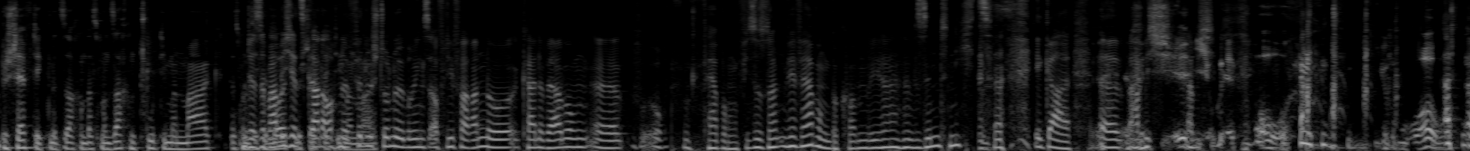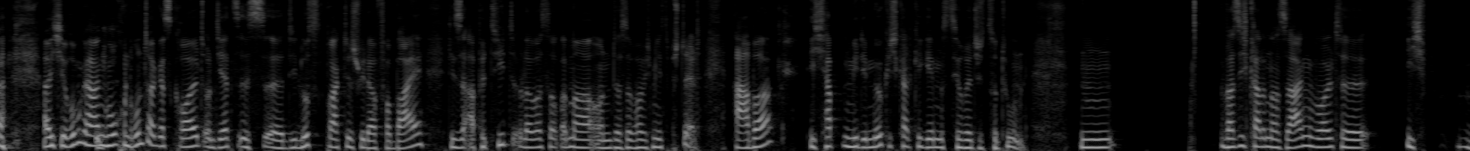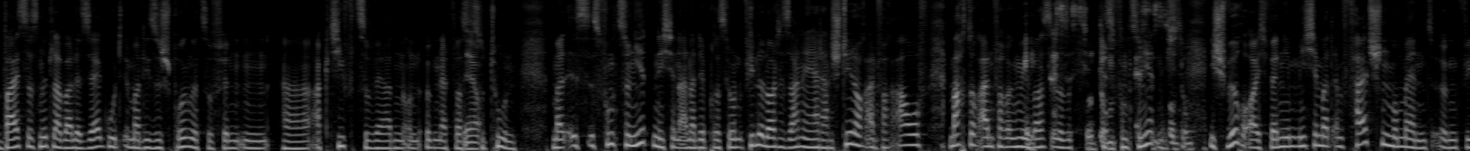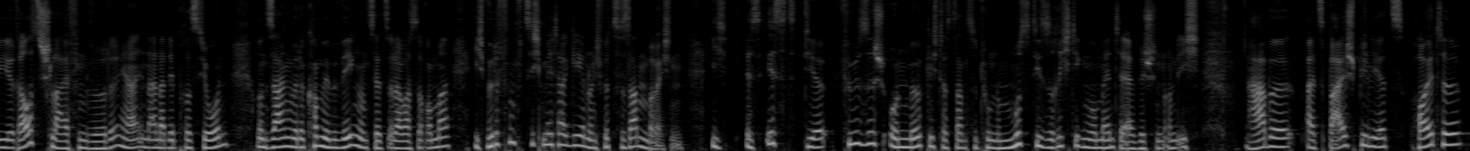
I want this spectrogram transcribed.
beschäftigt mit Sachen, dass man Sachen tut, die man mag. Dass man und deshalb habe ich jetzt gerade auch eine Viertelstunde mag. übrigens auf Lieferando keine Werbung. Äh, oh, Werbung, wieso sollten wir Werbung bekommen? Wir sind nichts. Egal. Äh, habe ich, hab ich, wow. ich hier rumgehangen, hoch und runter gescrollt und jetzt ist äh, die Lust praktisch wieder vorbei, dieser Appetit oder was auch immer und deshalb habe ich mir nichts bestellt. Aber ich habe mir die Möglichkeit gegeben, es theoretisch zu tun. Hm, was ich gerade noch sagen wollte, ich weiß es mittlerweile sehr gut, immer diese Sprünge zu finden, äh, aktiv zu werden und irgendetwas ja. zu tun. Mal, es, es funktioniert nicht in einer Depression. Viele Leute sagen, ja, dann steh doch einfach auf, mach doch einfach irgendwie was. Das, also, so das funktioniert nicht. So ich schwöre euch, wenn mich jemand im falschen Moment irgendwie rausschleifen würde, ja, in einer Depression und sagen würde, komm, wir bewegen uns jetzt oder was auch immer, ich würde 50 Meter gehen und ich würde zusammenbrechen. Ich, es ist dir physisch unmöglich, das dann zu tun. Du musst diese richtigen Momente erwischen. Und ich habe als Beispiel jetzt heute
